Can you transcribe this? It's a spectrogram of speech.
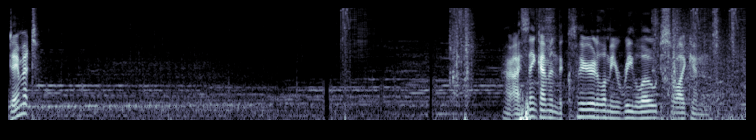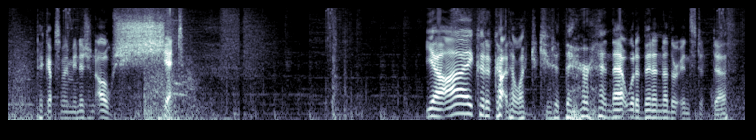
Damn it. I think I'm in the clear. Let me reload so I can pick up some ammunition. Oh, shit! Yeah, I could have gotten electrocuted there, and that would have been another instant death.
